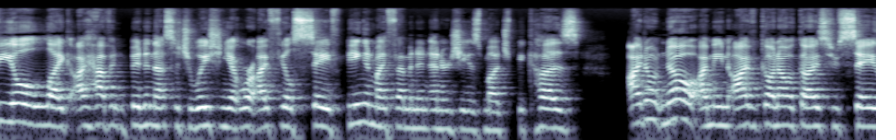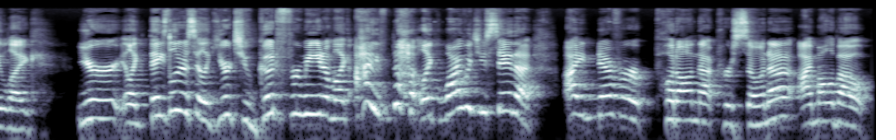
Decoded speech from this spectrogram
feel like I haven't been in that situation yet where I feel safe being in my feminine energy as much because I don't know. I mean, I've gone out with guys who say like you're like they literally say like you're too good for me and I'm like I'm not like why would you say that? I never put on that persona. I'm all about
